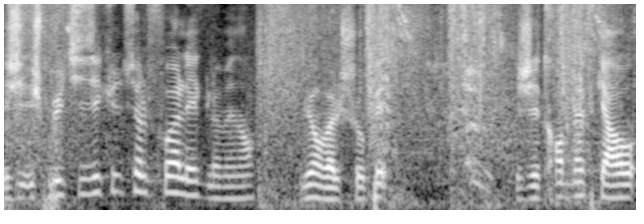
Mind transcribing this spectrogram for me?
Je peux utiliser qu'une seule fois l'aigle maintenant. Lui on va le choper. J'ai 39 carreaux.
